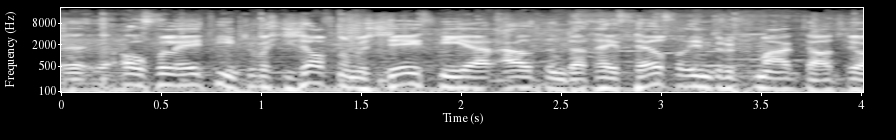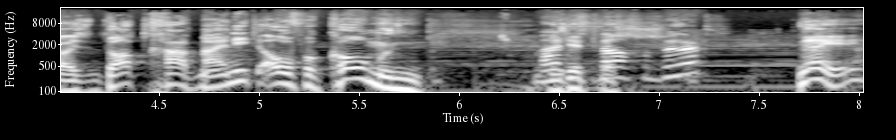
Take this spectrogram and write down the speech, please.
eh, overleed hij. En toen was hij zelf nog maar 17 jaar oud. En dat heeft heel veel indruk gemaakt. Hij had zoiets, dat gaat mij niet overkomen. Maar En is het wel gebeurd? Nee, nee,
